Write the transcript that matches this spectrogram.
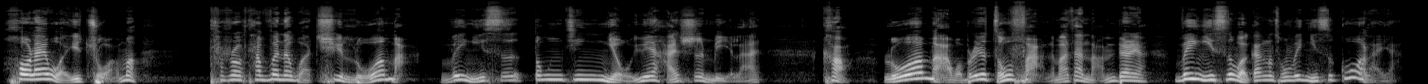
后来我一琢磨，他说他问了我去罗马、威尼斯、东京、纽约还是米兰，靠！罗马我不是又走反了吗？在南边呀。威尼斯我刚刚从威尼斯过来呀。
